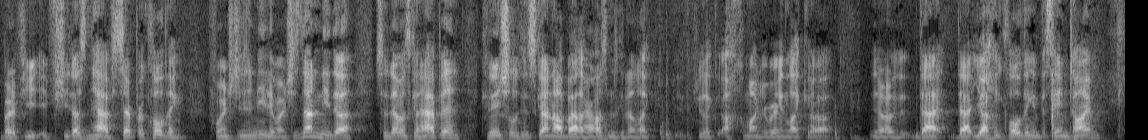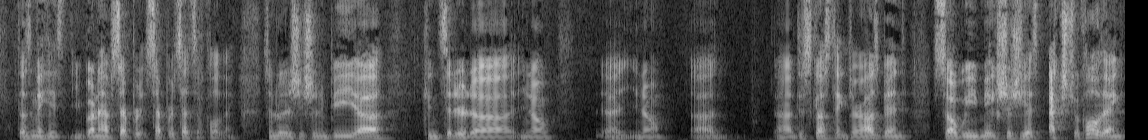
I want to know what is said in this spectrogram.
But if you, if she doesn't have separate clothing for when she's in nida, when she's not in nida, so then what's going to happen? Kadesh Gana Bala, her husband's going to like be like, oh come on, you're wearing like a you know that that yachid clothing at the same time doesn't make it. You're going to have separate separate sets of clothing. So notice she shouldn't be uh, considered, uh, you know, uh, you know. Uh, uh, disgusting to her husband, so we make sure she has extra clothing,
